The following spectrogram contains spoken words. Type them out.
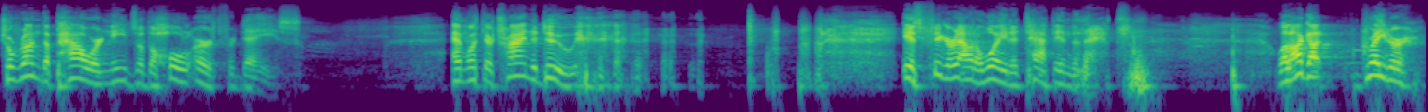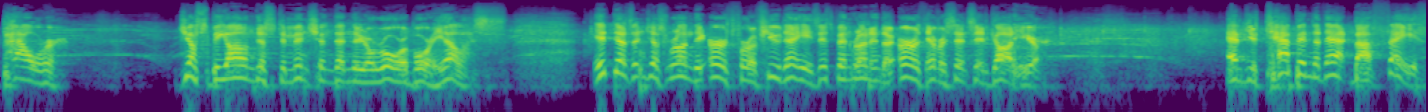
to run the power needs of the whole earth for days. And what they're trying to do is figure out a way to tap into that. Well, I got greater power just beyond this dimension than the aurora borealis. It doesn't just run the earth for a few days, it's been running the earth ever since it got here. And you tap into that by faith.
